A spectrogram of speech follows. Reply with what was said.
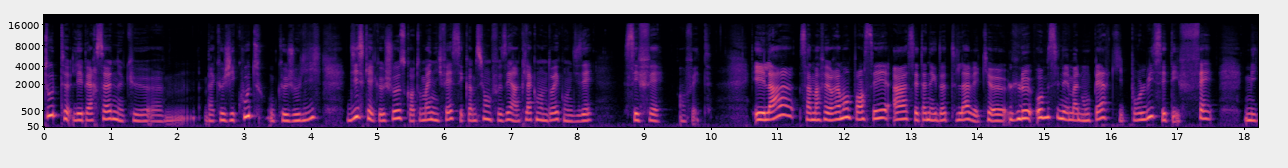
toutes les personnes que, bah, que j'écoute ou que je lis disent quelque chose quand on manifeste. C'est comme si on faisait un claquement de doigts et qu'on disait c'est fait en fait. Et là, ça m'a fait vraiment penser à cette anecdote-là avec euh, le home cinéma de mon père qui, pour lui, c'était fait, mais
